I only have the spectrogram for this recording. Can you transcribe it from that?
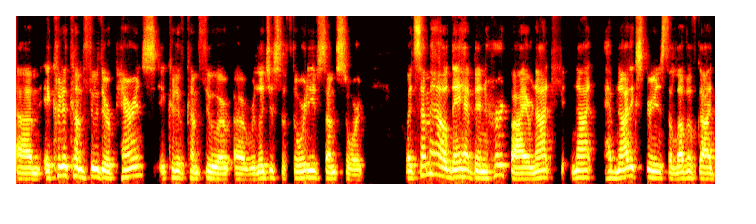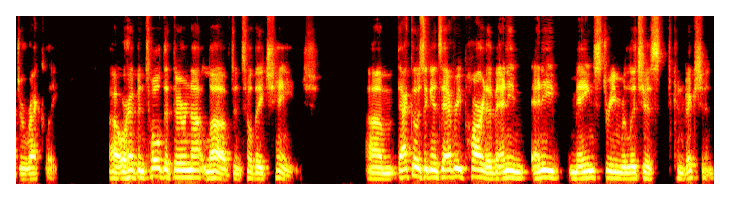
Um, it could have come through their parents, it could have come through a, a, religious authority of some sort, but somehow they have been hurt by or not, not have not experienced the love of God directly, uh, or have been told that they're not loved until they change um, that goes against every part of any any mainstream religious conviction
